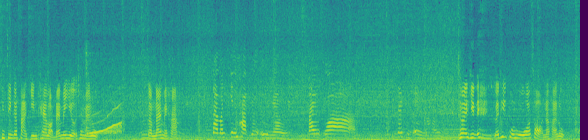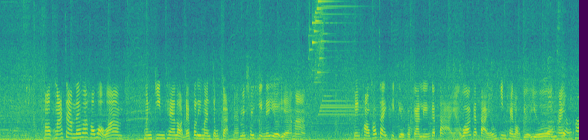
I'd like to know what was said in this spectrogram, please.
จริงๆกระต่ายกินแครอทได้ไม่เยอะใช่ไหมลูกจำได้ไหมคะแต่มันกินผักอย่างอื่นอย่างแตงกวาได้คิดเองนะคะใช่คิดเองและที่คุณครูเขาสอนนะคะลูกเขามาจำได้ว่าเขาบอกว่ามันกินแครอทได้ปริมาณจำกัดนะ ไม่ใช่กินได้เยอะแยะมาก เป็นความเข้าใจผิดเกี่ยวกับการเลี้ยงกระต่ายอะว่ากระต่ายต้องกินแครอทเยอะเล่นๆให้เสียงพอ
